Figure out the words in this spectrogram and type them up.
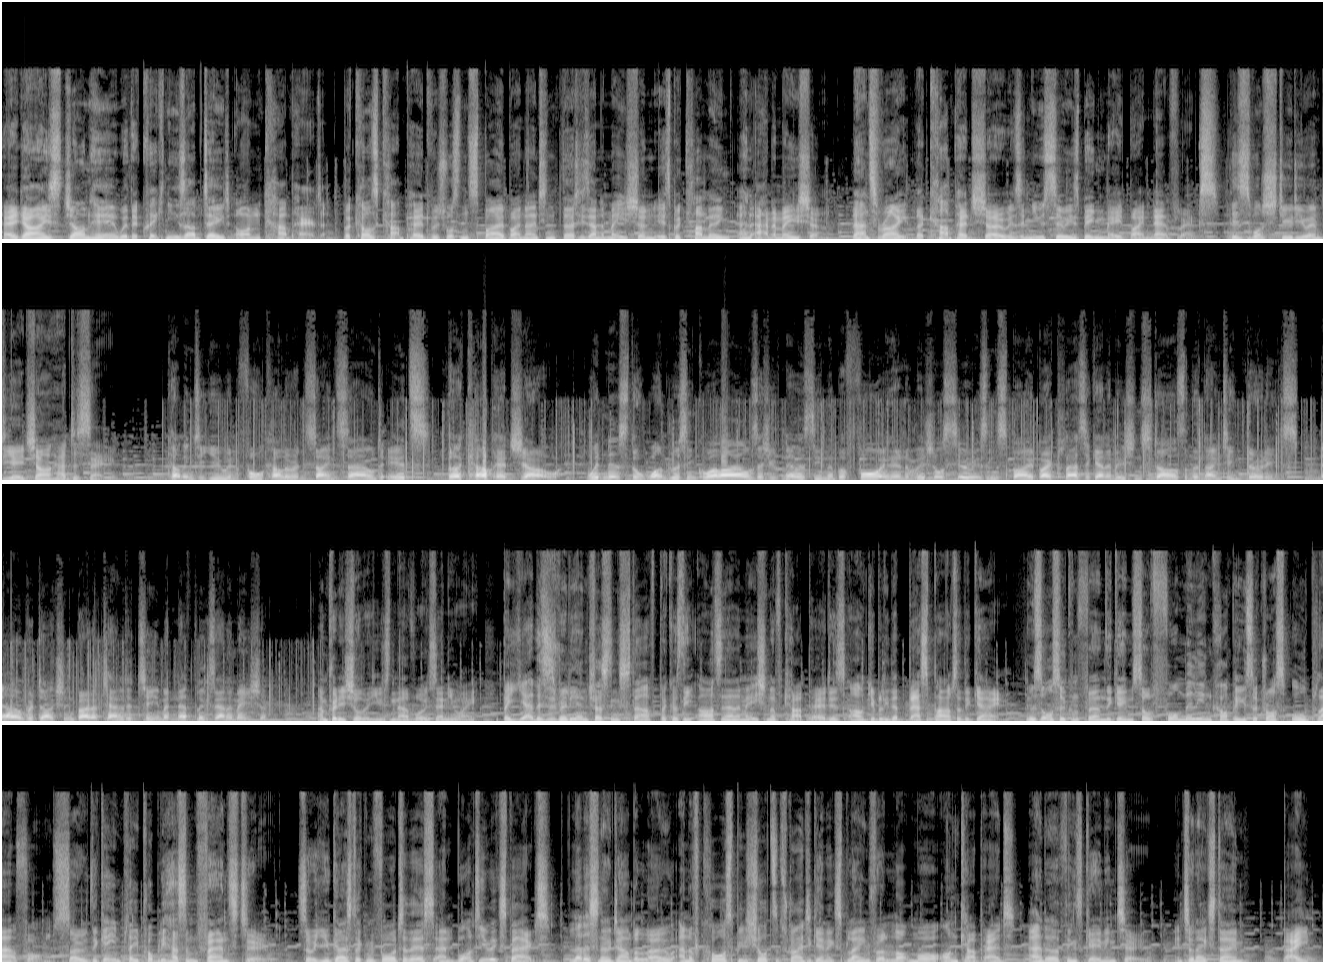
Hey guys, John here with a quick news update on Cuphead. Because Cuphead, which was inspired by 1930s animation, is becoming an animation. That's right, the Cuphead Show is a new series being made by Netflix. This is what Studio MDHR had to say. Coming to you in full color and signed sound, it's The Cuphead Show. Witness the wondrous Inkwell Isles as you've never seen them before in an original series inspired by classic animation styles of the 1930s. Now in production by the talented team at Netflix Animation. I'm pretty sure they're using that voice anyway. But yeah, this is really interesting stuff because the art and animation of Cuphead is arguably the best part of the game. It was also confirmed the game sold 4 million copies across all platforms, so the gameplay probably has some fans too. So are you guys looking forward to this, and what do you expect? Let us know down below, and of course be sure to subscribe to GameXplain for a lot more on Cuphead, and other things gaming too. Until next time, bye.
